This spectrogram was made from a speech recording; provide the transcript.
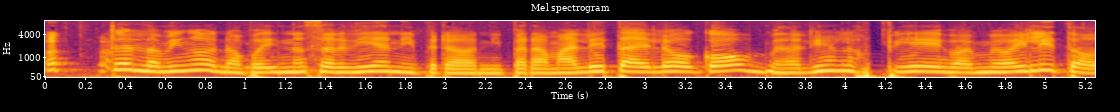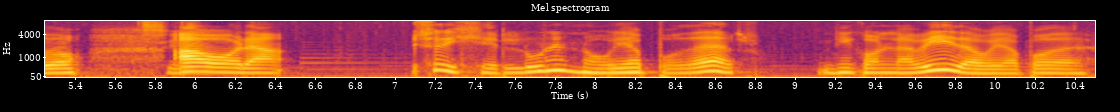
Entonces el domingo no, no servía ni, pero, ni para maleta de loco, me dolían los pies, me bailé todo. Sí. Ahora, yo dije, el lunes no voy a poder, ni con la vida voy a poder.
